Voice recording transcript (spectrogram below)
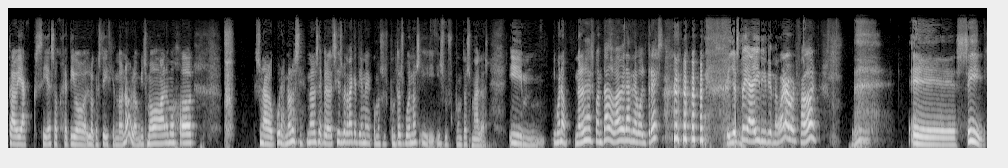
todavía si es objetivo lo que estoy diciendo o no. Lo mismo a lo mejor es una locura, no lo sé, no lo sé, pero sí es verdad que tiene como sus puntos buenos y, sus puntos malos. Y, bueno, no nos has contado, ¿va a haber a Revol 3? que yo estoy ahí diciendo, bueno, por favor. Eh, sí,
